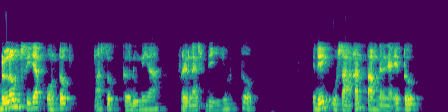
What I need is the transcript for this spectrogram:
Belum siap untuk masuk ke dunia freelance di YouTube. Jadi usahakan thumbnailnya itu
